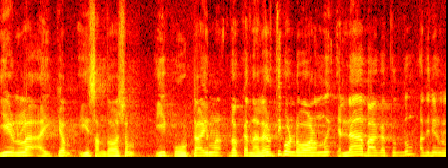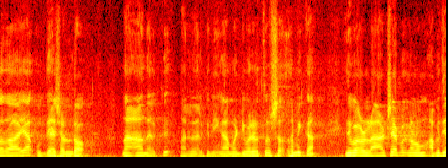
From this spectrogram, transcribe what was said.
ഈ ഉള്ള ഐക്യം ഈ സന്തോഷം ഈ കൂട്ടായ്മ ഇതൊക്കെ നിലനിർത്തി കൊണ്ടുപോകണമെന്ന് എല്ലാ ഭാഗത്തു നിന്നും അതിനുള്ളതായ ഉദ്ദേശമുണ്ടോ? ആ നിലയ്ക്ക് നല്ല നിലയ്ക്ക് നീങ്ങാൻ വേണ്ടി ഓരോരുത്തർ ശ്രമിക്കുക ഇതുപോലുള്ള ആക്ഷേപങ്ങളും അഭി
